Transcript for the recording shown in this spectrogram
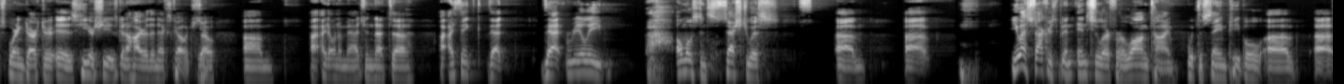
sporting director is, he or she is going to hire the next coach. So um, I, I don't imagine that. Uh, I, I think that that really uh, almost incestuous. Um, uh, U.S. soccer's been insular for a long time with the same people, uh, uh,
